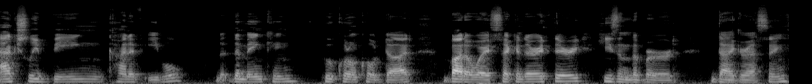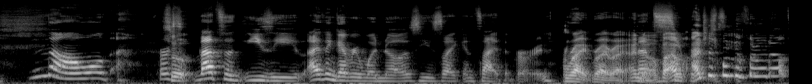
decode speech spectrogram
actually being kind of evil? The, the main king who quote unquote died? By the way, secondary theory, he's in the bird. Digressing. No, well, first, So- that's an easy. I think everyone knows he's like inside the bird. Right, right, right. I know. But I, I just wanted to throw it out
